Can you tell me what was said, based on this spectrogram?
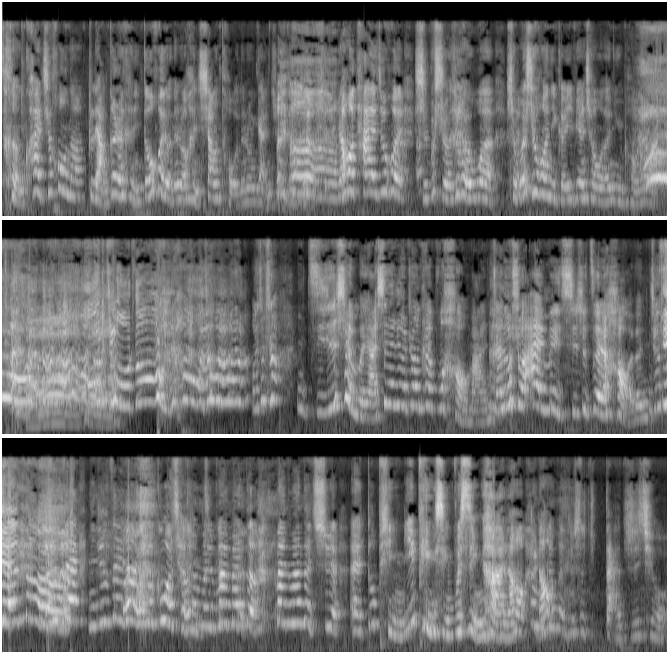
很快之后呢，两个人肯定都会有那种很上头的那种感觉，对不对？然后他就会时不时的就会问，什么时候你可以变成我的女朋友？好主动。然后我就会问，我就说。你急什么呀？现在这个状态不好嘛？人家都说暧昧期是最好的，你就天呐，对不对？你就在让这个过程，你就慢慢的、慢慢的去，哎，多品一品，行不行啊？然后，然后根本就是打直球。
